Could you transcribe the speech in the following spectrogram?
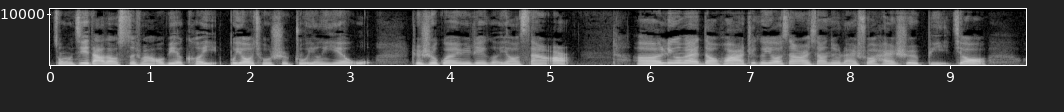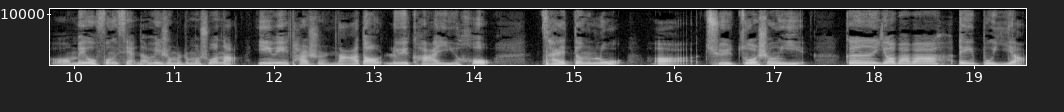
总计达到四十万欧币也可以，不要求是主营业务。这是关于这个幺三二。呃，另外的话，这个幺三二相对来说还是比较呃没有风险的。为什么这么说呢？因为它是拿到绿卡以后才登录呃去做生意，跟幺八八 A 不一样。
